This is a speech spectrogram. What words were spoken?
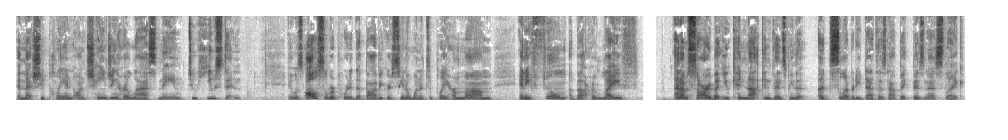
and that she planned on changing her last name to Houston. It was also reported that Bobbi Kristina wanted to play her mom in a film about her life. And I'm sorry, but you cannot convince me that a celebrity death is not big business. Like,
